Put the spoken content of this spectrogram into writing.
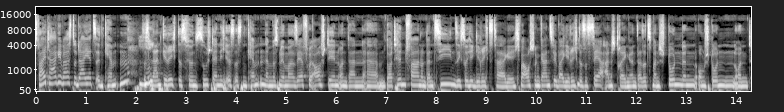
Zwei Tage warst du da jetzt in Kempten. Das Mhm. Landgericht, das für uns zuständig ist, ist in Kempten. Da müssen wir immer sehr früh aufstehen und dann ähm, dorthin fahren und dann ziehen sich solche Gerichtstage. Ich war auch schon ganz viel bei Gericht. Das ist sehr anstrengend. Da sitzt man Stunden um Stunden und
